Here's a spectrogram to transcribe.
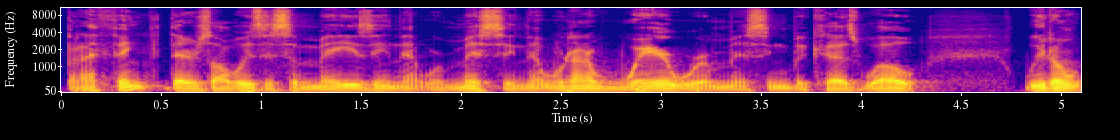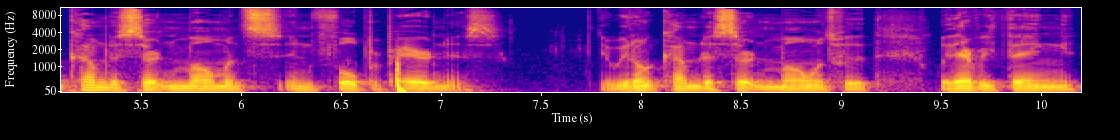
but I think there's always this amazing that we're missing that we're not aware we're missing because well, we don't come to certain moments in full preparedness. We don't come to certain moments with with everything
